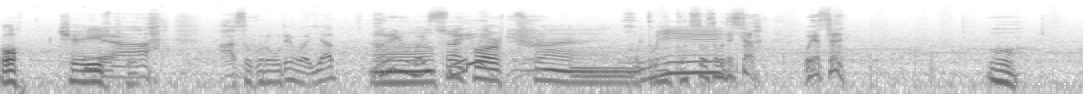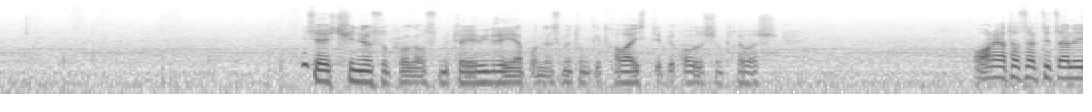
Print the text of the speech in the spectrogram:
ო ჩეის あそこのおでんはやっ Uh, support 本当にごちそうさまでしたおやっさんおう ის ეს ჩინელს უფრო გავს მეტი ვიდრე იაპონელს მე თუ მკითხავ აი ეს ტიპი ყოველ შემთხვევაში 2001 წელი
